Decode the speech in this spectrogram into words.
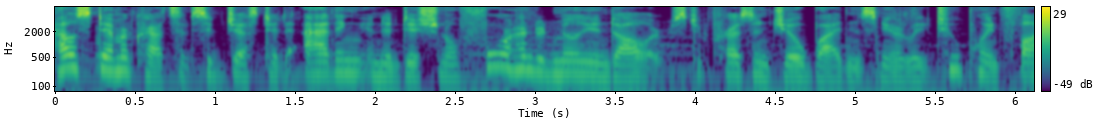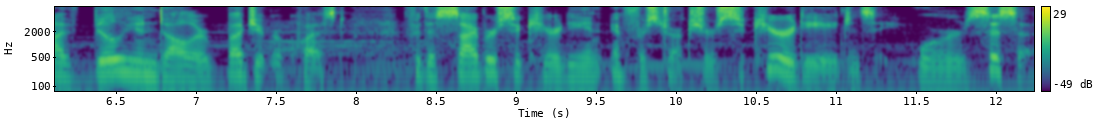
House Democrats have suggested adding an additional $400 million to President Joe Biden's nearly $2.5 billion budget request for the Cybersecurity and Infrastructure Security Agency, or CISA.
